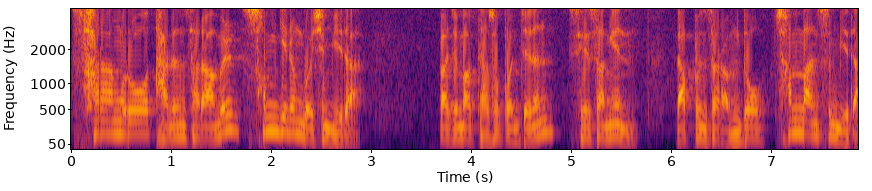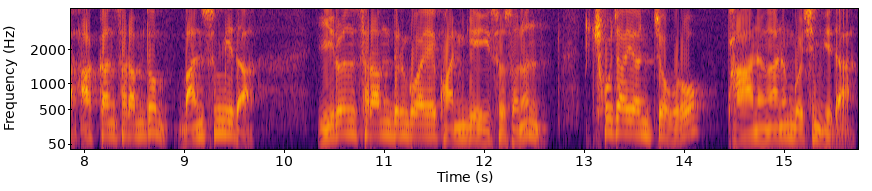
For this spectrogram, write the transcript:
사랑으로 다른 사람을 섬기는 것입니다. 마지막 다섯 번째는 세상엔 나쁜 사람도 참 많습니다. 악한 사람도 많습니다. 이런 사람들과의 관계에 있어서는 초자연적으로 반응하는 것입니다.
